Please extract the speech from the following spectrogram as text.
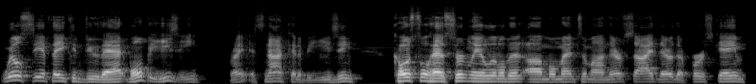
we'll see if they can do that. Won't be easy, right? It's not going to be easy. Coastal has certainly a little bit of momentum on their side. They're their first game.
